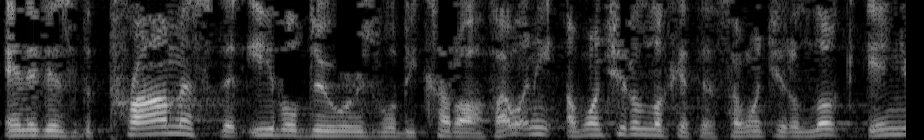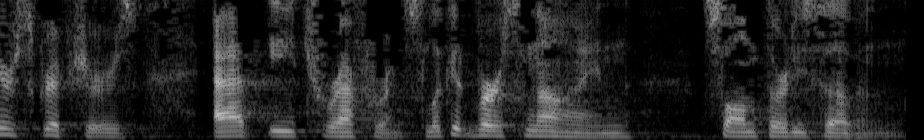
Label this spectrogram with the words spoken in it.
And it is the promise that evildoers will be cut off. I want, I want you to look at this. I want you to look in your scriptures at each reference. Look at verse 9, Psalm 37.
